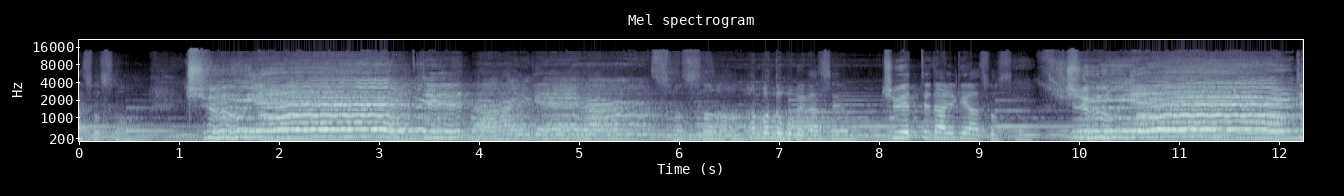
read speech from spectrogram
하소서. 주의 뜻 알게 하소서. 한 번 더 고백하세요. 주의 뜻 알게 하소서. 주의 뜻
